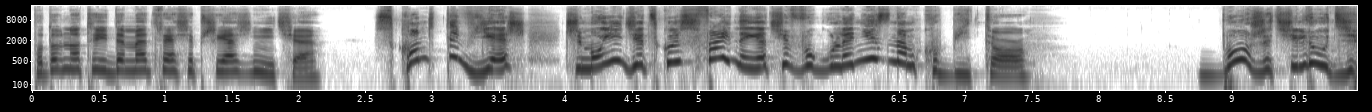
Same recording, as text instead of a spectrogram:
Podobno ty i Demetria się przyjaźnicie. Skąd ty wiesz, czy moje dziecko jest fajne? Ja cię w ogóle nie znam, kobito. Boże, ci ludzie.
